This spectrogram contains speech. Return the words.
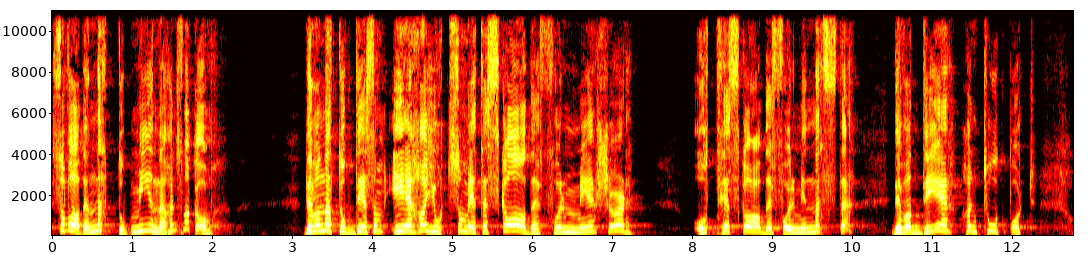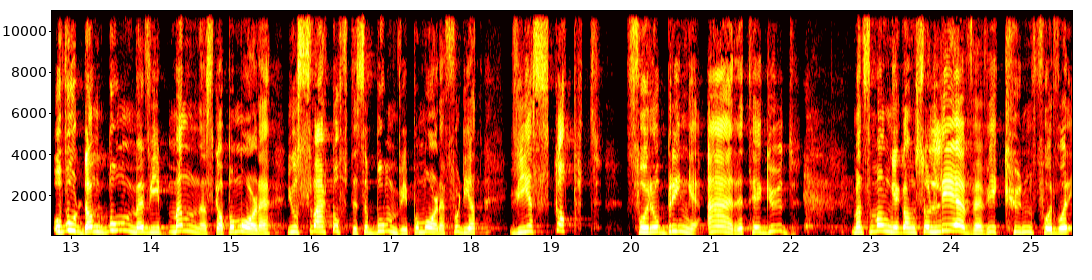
så var det nettopp mine han snakka om. Det var nettopp det som jeg har gjort, som er til skade for meg sjøl og til skade for min neste. Det var det han tok bort. Og hvordan bommer vi mennesker på målet? Jo, svært ofte så bommer vi på målet fordi at vi er skapt for å bringe ære til Gud. Mens mange ganger så lever vi kun for vår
